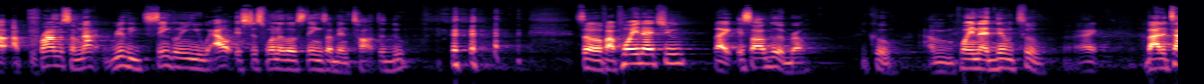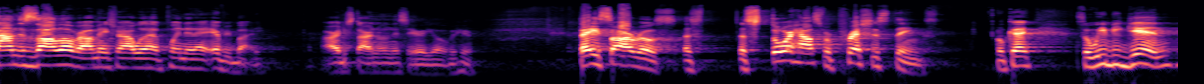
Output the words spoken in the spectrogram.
I, I promise I'm not really singling you out. It's just one of those things I've been taught to do. so if I point at you, like, it's all good, bro. You cool. I'm pointing at them too, all right? By the time this is all over, I'll make sure I will have pointed at everybody. Already starting on this area over here. Thesaurus, a, a storehouse for precious things. Okay? So we begin,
